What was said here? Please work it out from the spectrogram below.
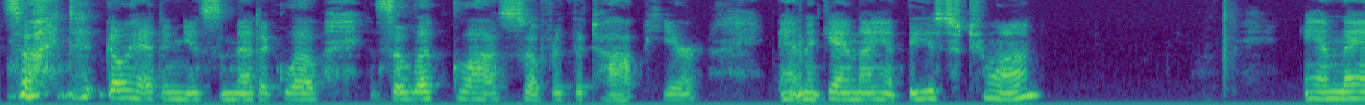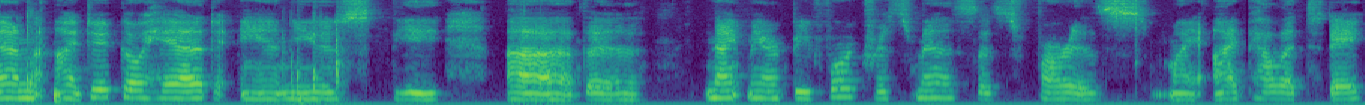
so I did go ahead and use the Metaglow. It's a lip gloss over the top here. And again, I had these two on. And then I did go ahead and use the, uh, the Nightmare Before Christmas as far as my eye palette today.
